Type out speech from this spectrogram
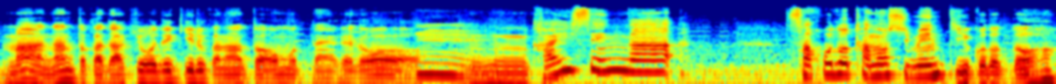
まあなんとか妥協できるかなとは思ったんやけど、うん。うん海鮮がさほど楽しめんっていうことと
